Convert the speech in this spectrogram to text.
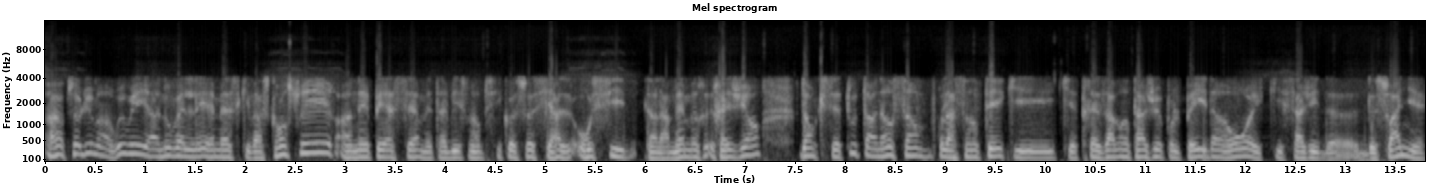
Absolument, oui, oui, un nouvel EMS qui va se construire, un EPSM, établissement psychosocial, aussi dans la même région. Donc, c'est tout un ensemble pour la santé qui, qui est très avantageux pour le pays d'en haut et qu'il s'agit de, de, soigner.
